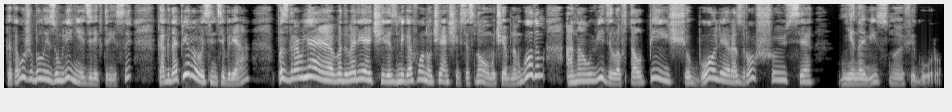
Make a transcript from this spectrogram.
Каково же было изумление директрисы, когда 1 сентября, поздравляя во дворе через мегафон учащихся с новым учебным годом, она увидела в толпе еще более разросшуюся ненавистную фигуру.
